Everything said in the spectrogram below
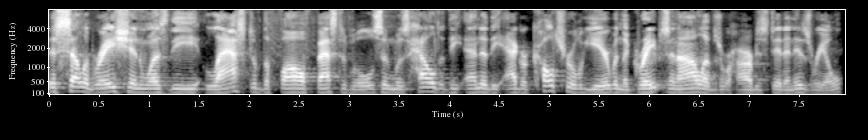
This celebration was the last of the fall festivals and was held at the end of the agricultural year when the grapes and olives were harvested in Israel.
